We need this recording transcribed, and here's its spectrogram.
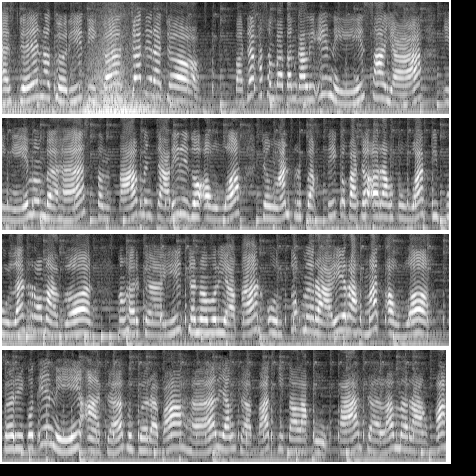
SD Negeri 3 Jatiraja. Pada kesempatan kali ini saya ingin membahas tentang mencari ridho Allah dengan berbakti kepada orang tua di bulan Ramadan, menghargai dan memuliakan untuk meraih rahmat Allah. Berikut ini ada beberapa hal yang dapat kita lakukan dalam merangka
